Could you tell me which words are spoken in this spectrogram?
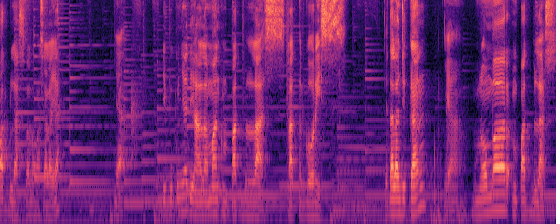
14 kalau nggak salah ya. Ya. Di bukunya di halaman 14 kategoris. Kita lanjutkan ya. Nomor 14.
